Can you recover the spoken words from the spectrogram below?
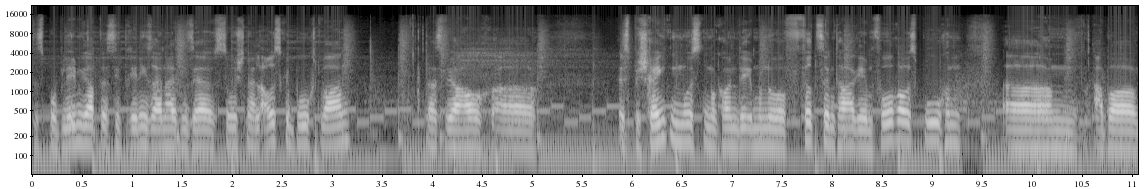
das Problem gehabt, dass die Trainingseinheiten sehr, so schnell ausgebucht waren, dass wir auch äh, es beschränken mussten. Man konnte immer nur 14 Tage im Voraus buchen. Ähm, aber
